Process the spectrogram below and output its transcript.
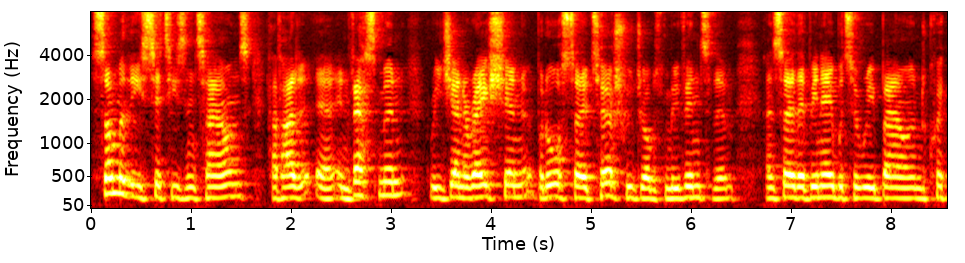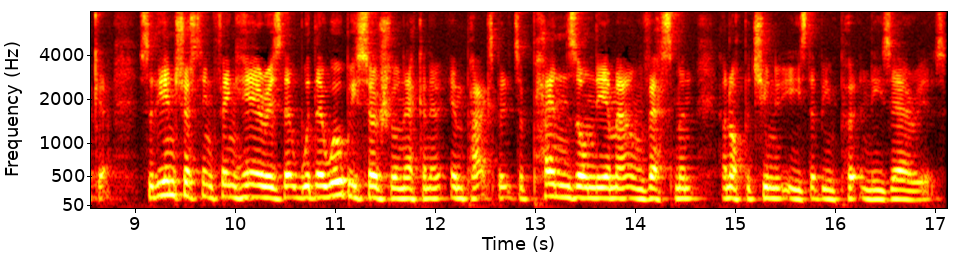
Some of these cities and towns have had uh, investment, regeneration, but also tertiary jobs move into them, and so they've been able to rebound quicker. So the interesting thing here is that there will be social and economic impacts, but it depends on the amount of investment and opportunities that have been put in these areas.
